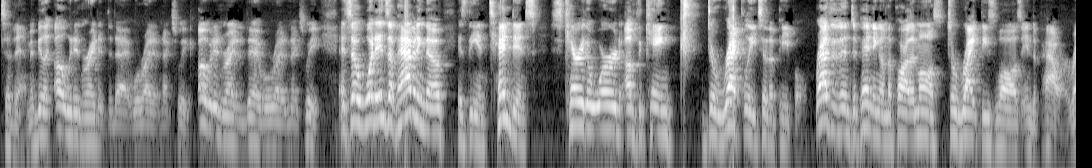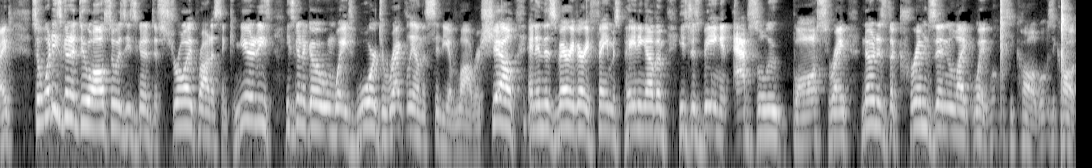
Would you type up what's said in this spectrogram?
to them and be like, oh, we didn't write it today, we'll write it next week. Oh, we didn't write it today, we'll write it next week. And so what ends up happening, though, is the intendants carry the word of the king directly to the people, rather than depending on the parlements to write these laws into power, right? So what he's going to do also is he's going to destroy Protestant communities. He's going to go and wage war directly on the city of La Rochelle. And in this very, very famous painting of him, he's just being an absolute boss, right? Known as the Crimson, like, wait, what was he called? What was he called?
